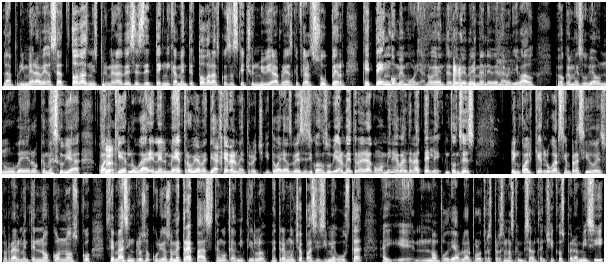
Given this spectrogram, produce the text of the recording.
La primera vez, o sea, todas mis primeras veces de técnicamente todas las cosas que he hecho en mi vida, la primera vez que fui al súper, que tengo memoria, ¿no? Obviamente de bebé me deben haber llevado, pero que me subía a un Uber o que me subía a cualquier lugar, en el metro, obviamente, viajé en el metro de chiquito varias veces y cuando subía al metro era como, mira, va el de la tele. Entonces, en cualquier lugar siempre ha sido eso. Realmente no conozco. Se me hace incluso curioso. Me trae paz, tengo que admitirlo. Me trae mucha paz y sí me gusta. Eh, no podría hablar por otras personas que empezaron tan chicos, pero a mí sí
